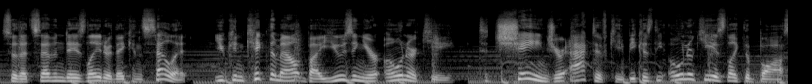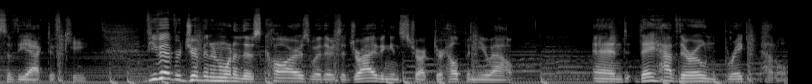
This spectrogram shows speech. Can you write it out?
so that seven days later they can sell it, you can kick them out by using your owner key to change your active key because the owner key is like the boss of the active key. If you've ever driven in one of those cars where there's a driving instructor helping you out and they have their own brake pedal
